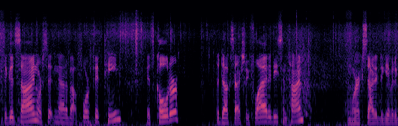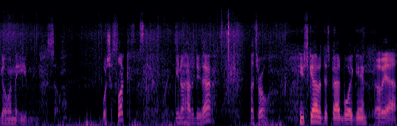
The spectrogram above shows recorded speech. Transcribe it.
it's a good sign. We're sitting at about 415. It's colder. The ducks actually fly at a decent time. And we're excited to give it a go in the evening. So wish us luck. You know how to do that. Let's roll. You scouted this bad boy again. Oh yeah.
